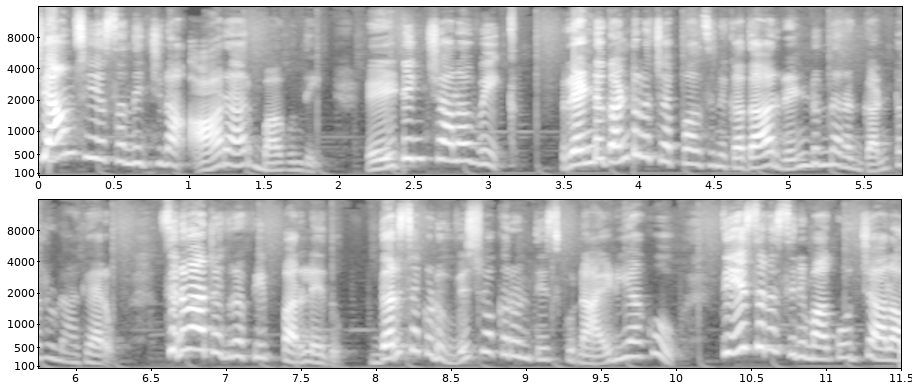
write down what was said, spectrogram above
శ్యామ్ సిఎస్ అందించిన ఆర్ఆర్ బాగుంది. ఎడిటింగ్ చాలా వీక్. రెండు గంటలు చెప్పాల్సిన కథ రెండున్నర గంటలు లాగారు. సినిమాటోగ్రఫీ పర్లేదు. దర్శకుడు విశ్వకరుణ్ తీసుకున్న ఐడియాకు తీసిన సినిమాకు చాలా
